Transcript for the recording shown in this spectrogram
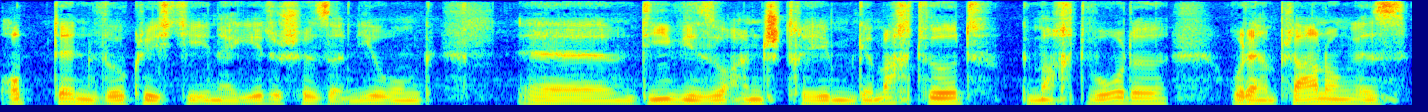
ob denn wirklich die energetische Sanierung, äh, die wir so anstreben, gemacht wird, gemacht wurde oder in Planung ist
